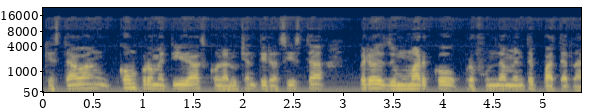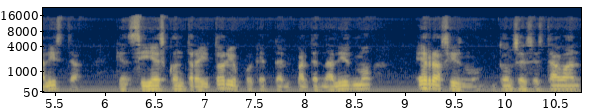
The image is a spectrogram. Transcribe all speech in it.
que estaban comprometidas con la lucha antirracista, pero desde un marco profundamente paternalista, que en sí es contradictorio, porque el paternalismo es racismo. Entonces estaban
